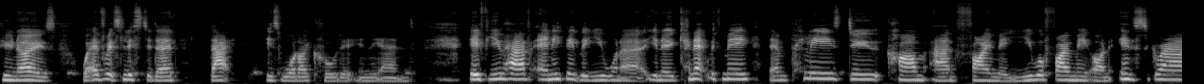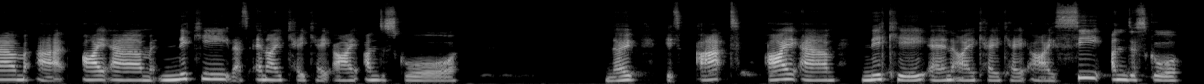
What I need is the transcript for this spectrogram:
Who knows? Whatever it's listed at, that is what I called it in the end. If you have anything that you want to, you know, connect with me, then please do come and find me. You will find me on Instagram at I am Nikki. That's N I K K I underscore. No, it's at I am Nikki N I K K I C underscore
